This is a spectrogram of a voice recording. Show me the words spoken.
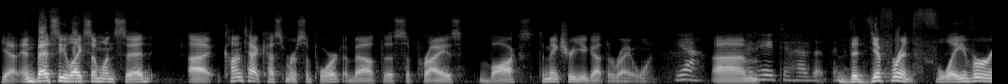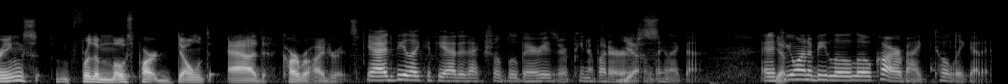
Yeah, and Betsy, like someone said, uh, contact customer support about the surprise box to make sure you got the right one. Yeah. Um, I'd hate to have that. The different flavorings, for the most part, don't add carbohydrates. yeah, it'd be like if you added actual blueberries or peanut butter Yes. or something like that. And if Yep. you want to be low low carb, I totally get it.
